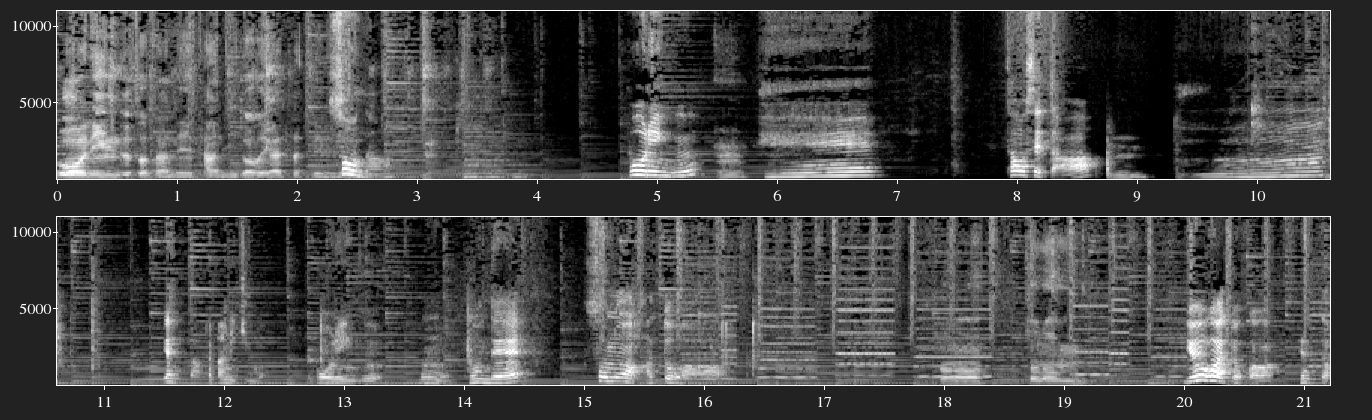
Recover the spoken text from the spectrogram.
ボーリングとかね、単二度とやったけれど。そうなん、うんうん？うんボーリング？うん。へえ。倒せた？うん。うーん。やった兄貴も。ボーリング。うん。ほんで、その後は？その、その、ヨガとかやった？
